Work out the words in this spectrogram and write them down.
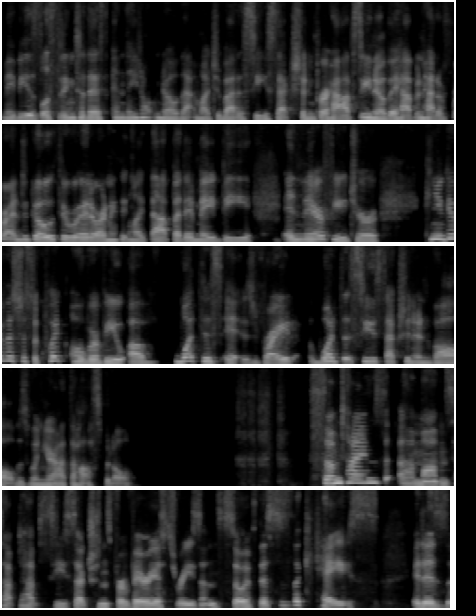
maybe is listening to this and they don't know that much about a C-section, perhaps, you know, they haven't had a friend go through it or anything like that, but it may be in their future, can you give us just a quick overview of what this is, right? What the C-section involves when you're at the hospital? Sometimes uh, moms have to have C sections for various reasons. So, if this is the case, it is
